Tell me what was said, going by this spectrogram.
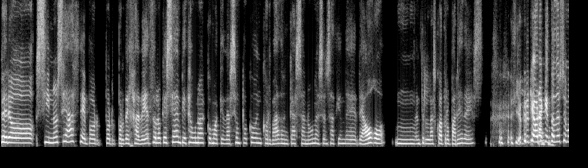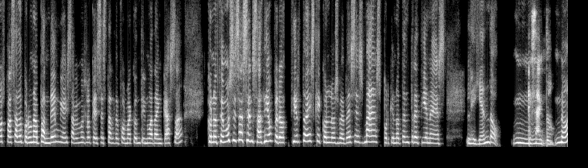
Pero si no se hace por, por, dejadez o lo que sea, empieza uno como a quedarse un poco encorvado en casa, ¿no? Una sensación de, ahogo mm, entre las cuatro paredes. Yo creo que ahora que todos hemos pasado por una pandemia y sabemos lo que es estar de forma continuada en casa, conocemos esa sensación, pero cierto es que con los bebés es más porque no te entretienes leyendo. Mm, Exacto. No,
